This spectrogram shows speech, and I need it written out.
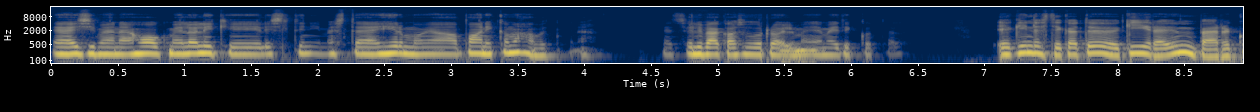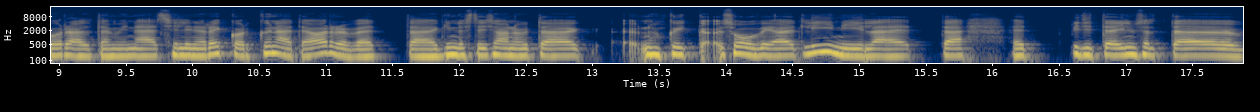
ja esimene hoog meil oligi lihtsalt inimeste hirmu ja paanika mahavõtmine et see oli väga suur roll meie meedikutel ja kindlasti ka töö kiire ümberkorraldamine, et selline rekordkõnede arv, et äh, kindlasti ei saanud äh, noh, kõik soovijad liinile, et, et pidite ilmselt äh,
